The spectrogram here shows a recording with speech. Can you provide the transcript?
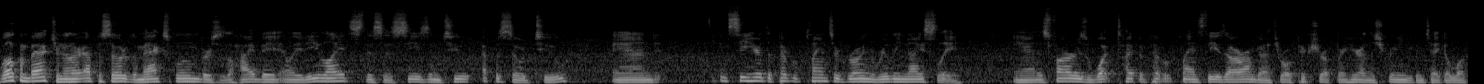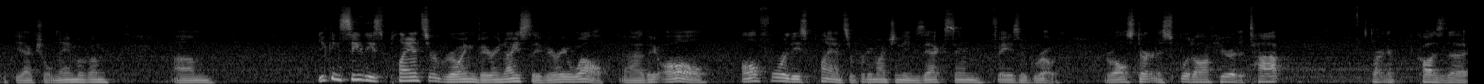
Welcome back to another episode of the Max Bloom versus the High Bay LED lights. This is season two, episode two, and you can see here the pepper plants are growing really nicely. And as far as what type of pepper plants these are, I'm going to throw a picture up right here on the screen. You can take a look at the actual name of them. Um, you can see these plants are growing very nicely, very well. Uh, they all, all four of these plants are pretty much in the exact same phase of growth. They're all starting to split off here at the top starting to cause the,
